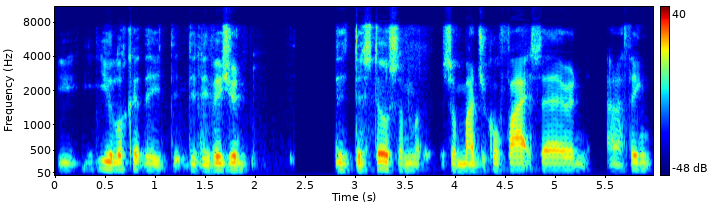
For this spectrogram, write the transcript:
you, you look at the the division there's still some some magical fights there, and, and I think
